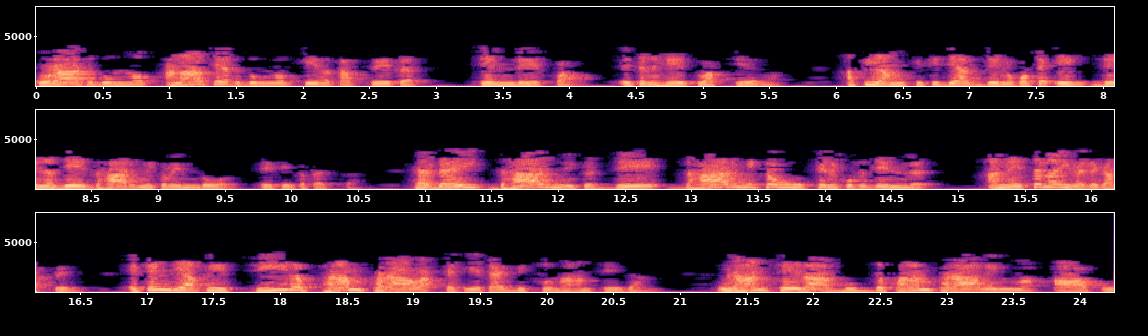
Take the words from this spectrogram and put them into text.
හොරාට දුන්නොත් අනාථයට දුන්නොත් කියන தത്വයට එන්න එපා. එතන හේතුවක් තියෙනවා. අපි යම් කිසි දෙයක් දෙනකොට ඒ දෙන දේ ධාර්මික වෙන්න ඕන. ඒක එක පැත්තක්. හැබැයි ධාර්මික දේ ධාර්මික වූ කෙනෙකුට දෙන්න. අන්න එතනයි වැදගත් වෙන්නේ. එතෙන්දී අපි සීල પરම්පරාවක් ඇටියටයි වික්ෂුන් වහන්සේ ගන්න. උන්වහන්සේලා බුද්ධ પરම්පරාවෙන්ම ආපු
